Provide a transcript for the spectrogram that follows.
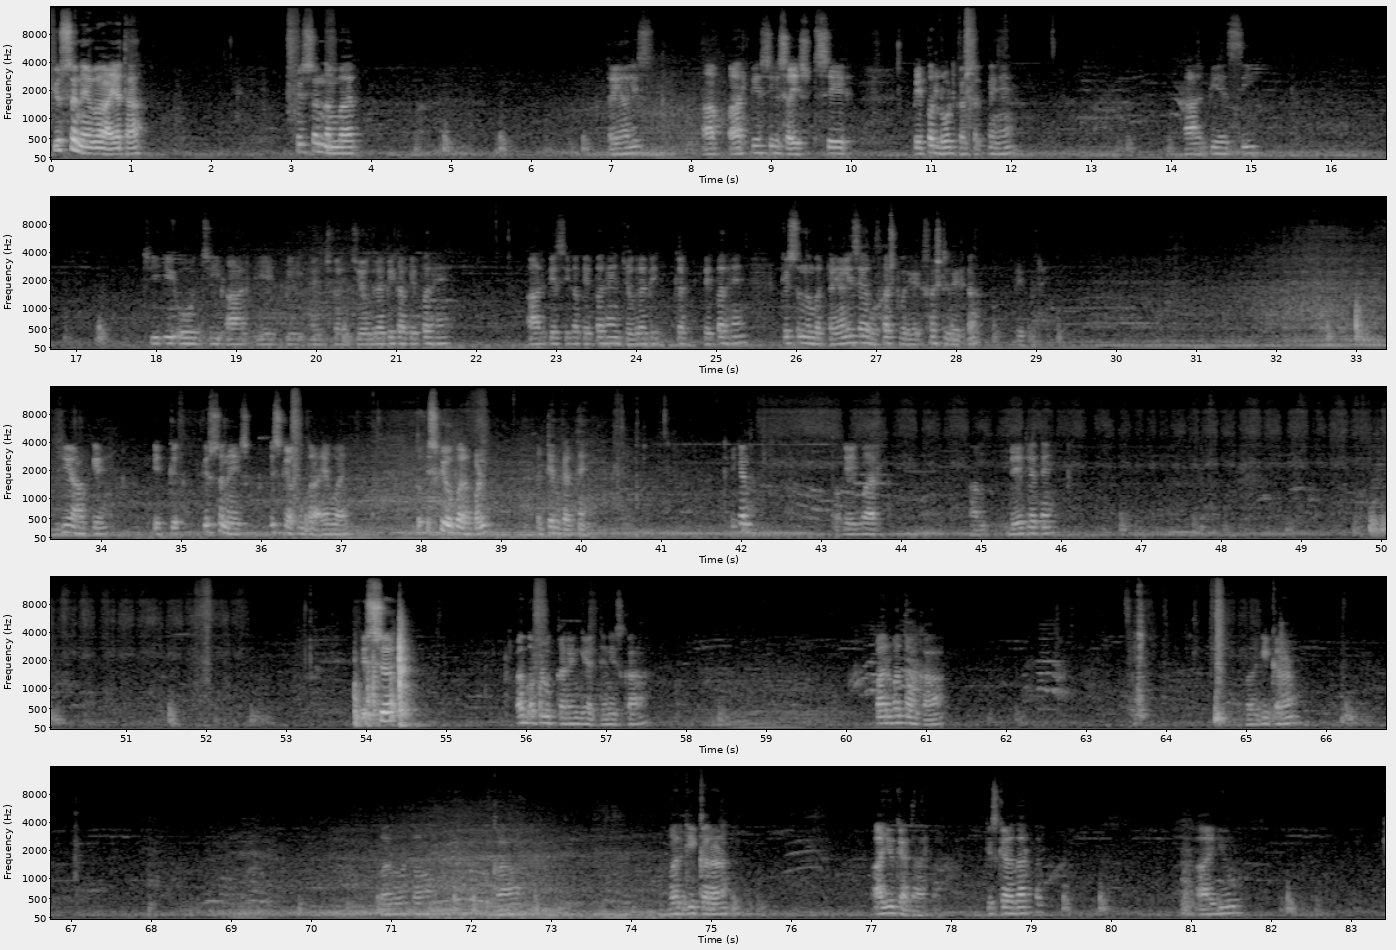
क्वेश्चन है, वह आया था। क्वेश्चन नंबर तैयलीस आप आरपीएससी की साइट से पेपर लोड कर सकते हैं। R P S C G E O G R A P H का जियोग्राफी का पेपर है आर पी एस सी का पेपर है जियोग्राफी का पेपर है क्वेश्चन नंबर तैयलीस है वो फ़र्स्ट ग्रेड फ़र्स्ट ग्रेड का पेपर है। ये आपके एक क्वेश्चन है इस, इसके ऊपर आया हुआ है। तो इसके ऊपर अपन अध्ययन करते हैं। ठीक है ना? तो एक बार हम देख लेते हैं। इस अब अपन करेंगे अध्ययन इसका पर्वतों का वर्गीकरण। पर्वतों का वर्गीकरण आयु के आधार पर। किसके आधार पर? आयु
